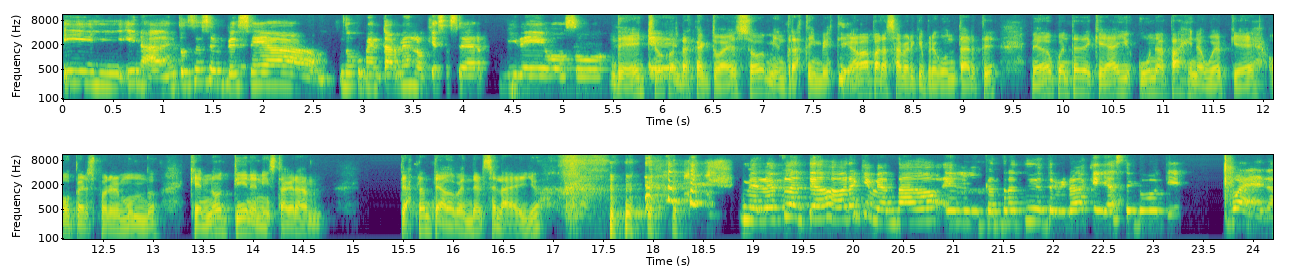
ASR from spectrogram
Y, nada, entonces empecé a documentarme en lo que es hacer videos o... De hecho, con eh, respecto a eso, mientras te investigaba para saber qué preguntarte, me he dado cuenta de que hay una página web que es Opers por el Mundo que no tienen Instagram. ¿Te has planteado vendérsela a ellos? me lo he planteado ahora que me han dado el contrato indeterminado que ya estoy como que bueno,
